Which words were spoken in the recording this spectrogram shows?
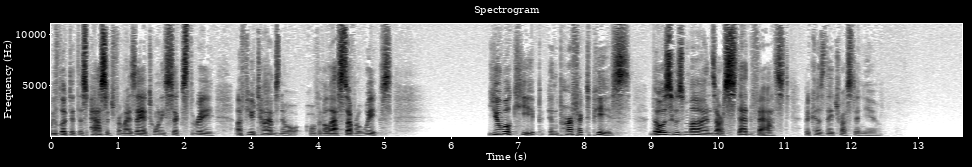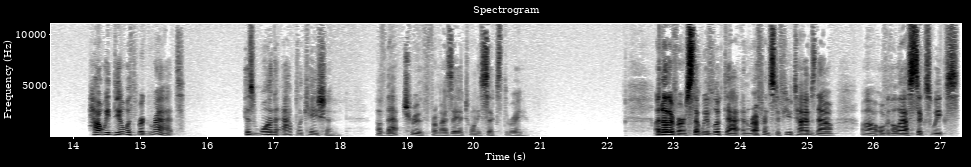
We've looked at this passage from Isaiah 26 3 a few times now over the last several weeks. You will keep in perfect peace those whose minds are steadfast because they trust in you. How we deal with regret is one application of that truth from Isaiah 26 3. Another verse that we've looked at and referenced a few times now uh, over the last six weeks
